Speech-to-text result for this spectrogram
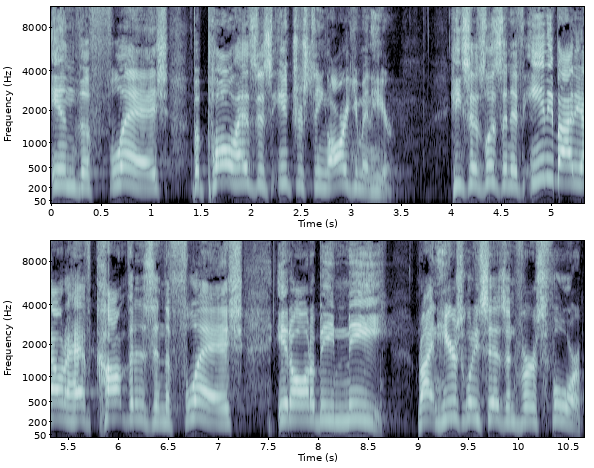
in the flesh. But Paul has this interesting argument here. He says, listen, if anybody ought to have confidence in the flesh, it ought to be me. Right? And here's what he says in verse 4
